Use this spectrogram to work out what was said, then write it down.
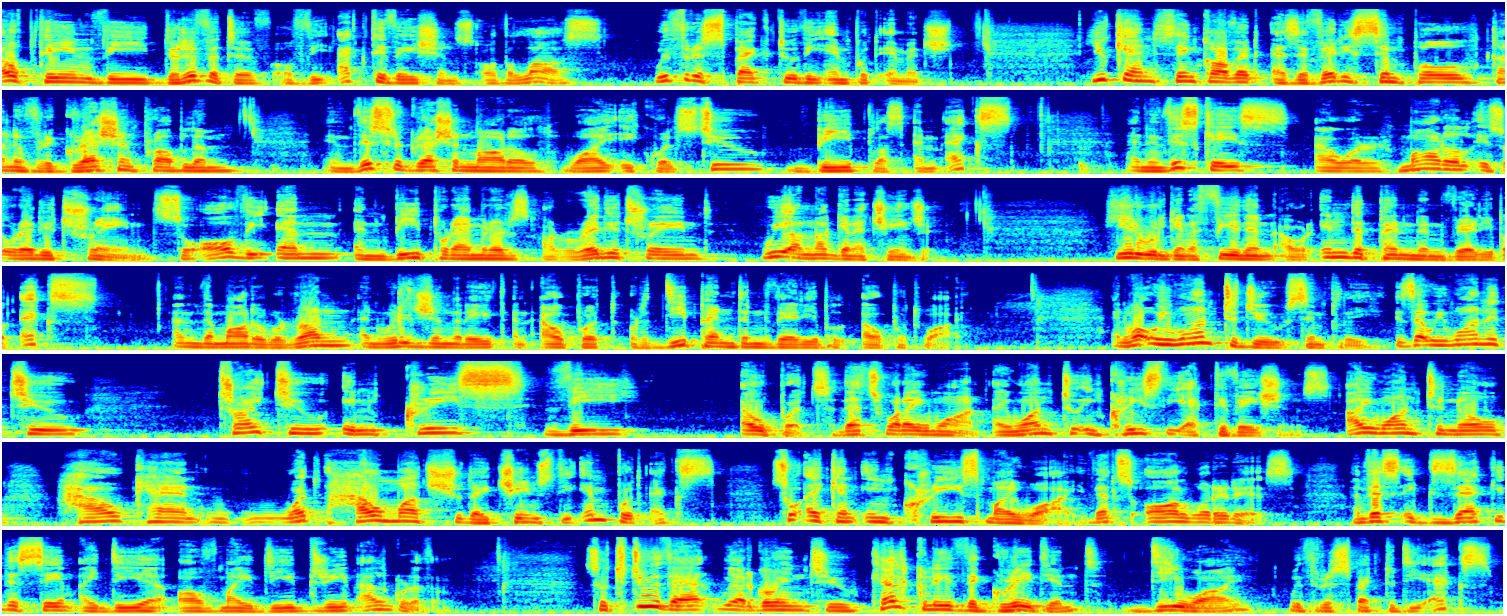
obtain the derivative of the activations or the loss with respect to the input image. You can think of it as a very simple kind of regression problem. In this regression model, y equals 2, b plus mx. And in this case, our model is already trained. So all the m and b parameters are already trained. We are not going to change it. Here we're going to feed in our independent variable x and the model will run and will generate an output or dependent variable output y. And what we want to do simply is that we wanted to try to increase the output. That's what I want. I want to increase the activations. I want to know how can what how much should I change the input x so I can increase my y. That's all what it is. And that's exactly the same idea of my deep dream algorithm. So to do that, we are going to calculate the gradient dy with respect to dx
